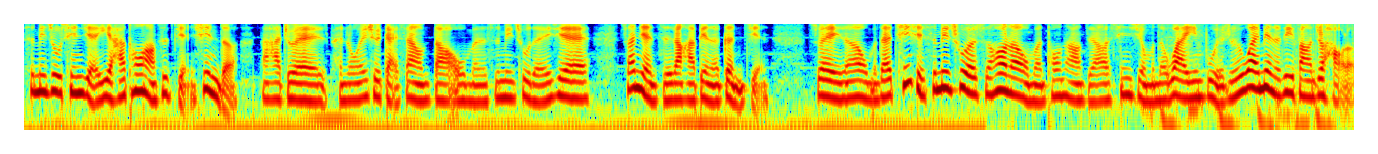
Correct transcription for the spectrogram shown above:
私密处清洁液，它通常是碱性的，那它就会很容易去改善到我们私密处的一些酸碱值，让它变得更碱。所以呢，我们在清洗私密处的时候呢，我们通常只要清洗我们的外阴部，也就是外面的地方就好了，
